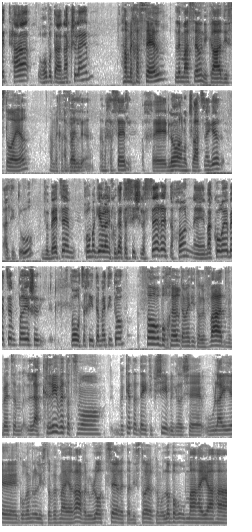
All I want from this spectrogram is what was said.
את הרובוט הענק שלהם. המחסל, למעשה הוא נקרא הדיסטרויר. המחסל. אבל המחסל, אך אה, לא ארנולד שוורצנגר, אל תטעו. ובעצם פה מגיע אולי נקודת השיא של הסרט, נכון? אה, מה קורה בעצם ברגע שפור צריך להתעמת איתו? תור בוחר להתעמת איתו לבד, ובעצם להקריב את עצמו בקטע די טיפשי, בגלל שהוא אולי uh, גורם לו להסתובב מהעיירה, אבל הוא לא עוצר את הדיסטרויר, כלומר לא ברור מה היה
